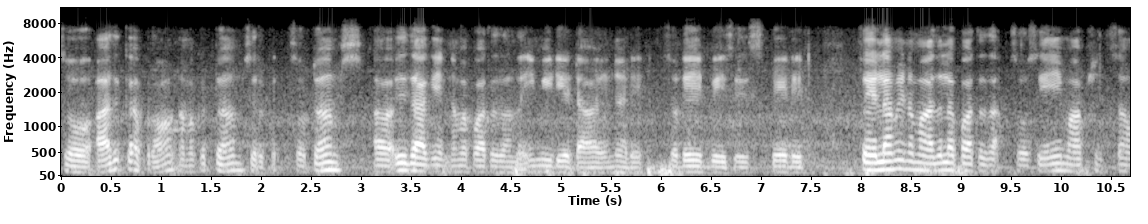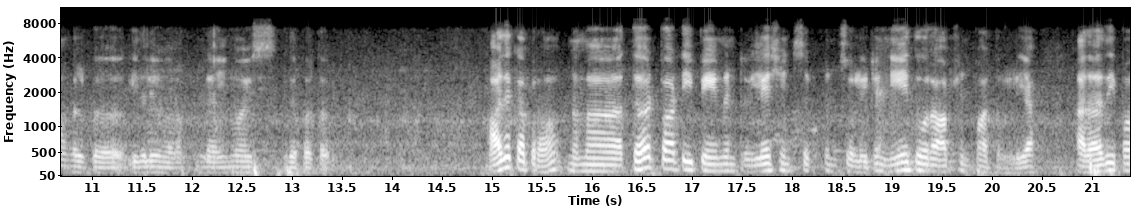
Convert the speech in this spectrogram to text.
so அதுக்கப்புறம் நமக்கு டேர்ம்ஸ் இருக்குது ஸோ டேர்ம்ஸ் இது அகைன் நம்ம பார்த்தது அந்த இமீடியட்டாக என்ன date so date basis pay date ஸோ எல்லாமே நம்ம அதில் பார்த்தது தான். ஸோ சேம் ஆப்ஷன்ஸ் தான் உங்களுக்கு இதுலேயும் வரும். இந்த இன்வாய்ஸ் இதை பொறுத்தவரைக்கும். அதுக்கப்புறம் நம்ம தேர்ட் பார்ட்டி பேமெண்ட் ரிலேஷன்ஷிப்னு சொல்லிட்டு நேற்று ஒரு ஆப்ஷன் பார்த்தோம் இல்லையா? அதாவது இப்போ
